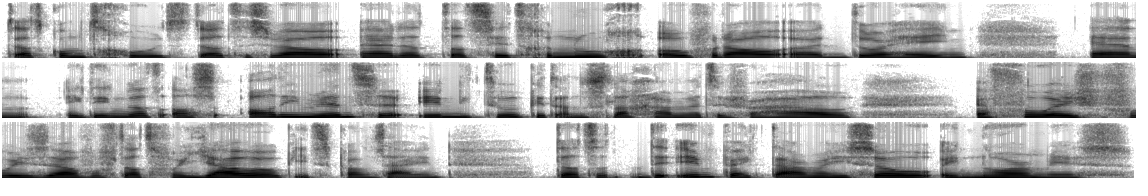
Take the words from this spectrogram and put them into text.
Dat komt goed. Dat is wel, hè, dat, dat zit genoeg overal uh, doorheen. En ik denk dat als al die mensen in die toolkit aan de slag gaan met een verhaal. En voel even voor jezelf of dat voor jou ook iets kan zijn. Dat de impact daarmee zo enorm is.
